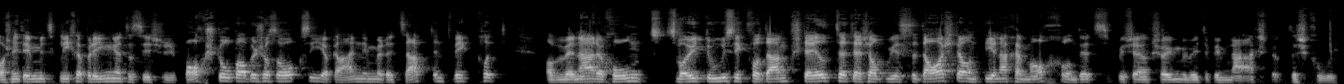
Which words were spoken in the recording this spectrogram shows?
kannst nicht immer das Gleiche bringen. Das ist in der Bachstube aber schon so gewesen. Ich habe gerne immer Rezept entwickelt. Aber wenn er kommt, 2000 von dem bestellt hat, hast du halt müssen dastehen und die nachher machen und jetzt bist du eigentlich schon immer wieder beim nächsten. Das ist cool.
